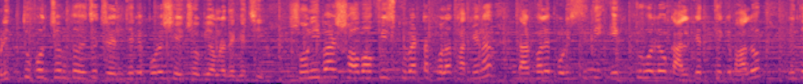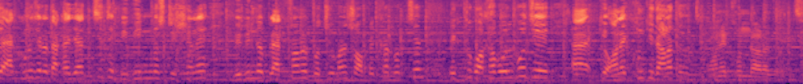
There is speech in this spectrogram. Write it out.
মৃত্যু পর্যন্ত হয়েছে ট্রেন থেকে পড়ে, সেই ছবি আমরা দেখেছি। শনিবার সব অফিস খুব একটা খোলা থাকে না, তার ফলে পরিস্থিতি একটু হলেও কালকের থেকে ভালো, কিন্তু এখনও যেটা দেখা যাচ্ছে যে বিভিন্ন স্টেশনে বিভিন্ন প্ল্যাটফর্মে প্রচুর মানুষ অপেক্ষা করছেন। একটু কথা বলব যে কি অনেকক্ষণ কি দাঁড়াতে হচ্ছে? অনেকক্ষণ দাঁড়াতে হচ্ছে।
